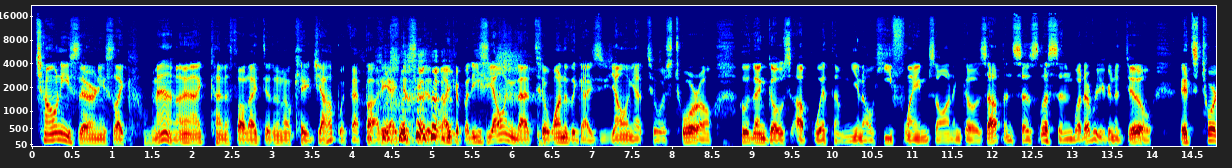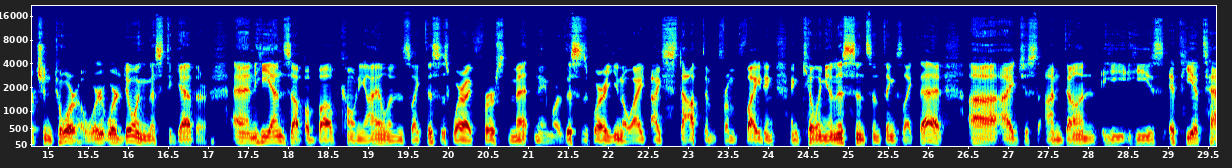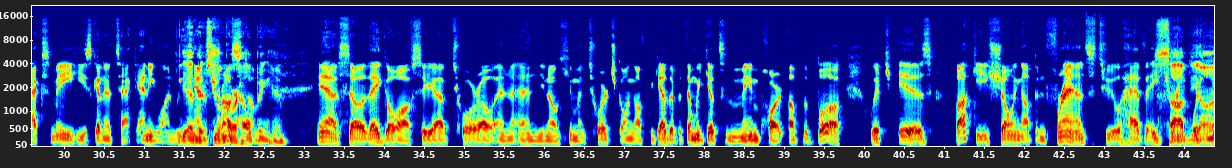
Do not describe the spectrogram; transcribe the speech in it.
Tony's there and he's like, man, I, I kind of thought I did an okay job with that body. I guess he didn't like it, but he's yelling that to one of the guys he's yelling at to is Toro, who then goes up with him. You know, he flames on and goes up and says, listen, whatever you're going to do, it's Torch and Toro. We're, we're doing this together. And he ends up above Coney Island. It's like, this is where I first met Namor. This is where, you know, I, I stopped him from fighting and killing innocents and things like that uh, I just I'm done. He he's if he attacks me, he's going to attack anyone. We Yeah, can't there's no more trust him. helping him. Yeah, so they go off. So you have Toro and and you know Human Torch going off together, but then we get to the main part of the book, which is Bucky showing up in France to have a drink with Savion?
